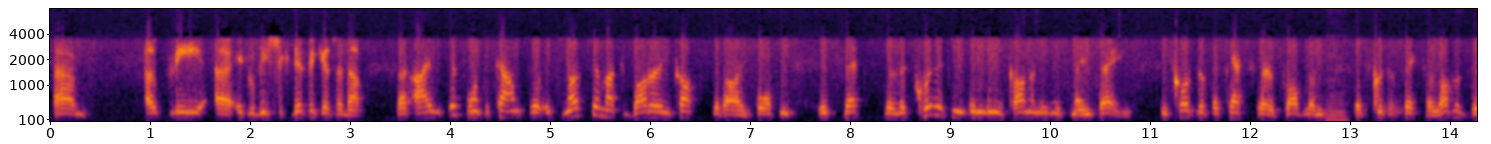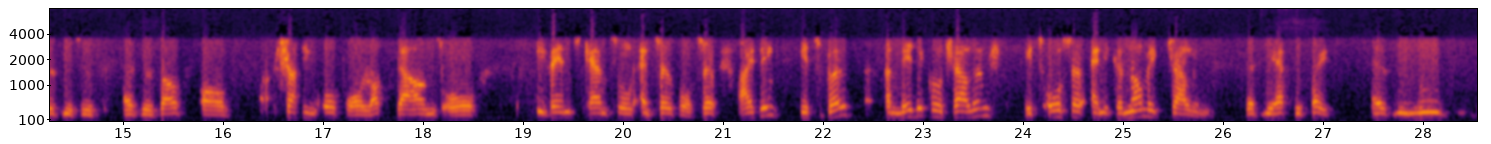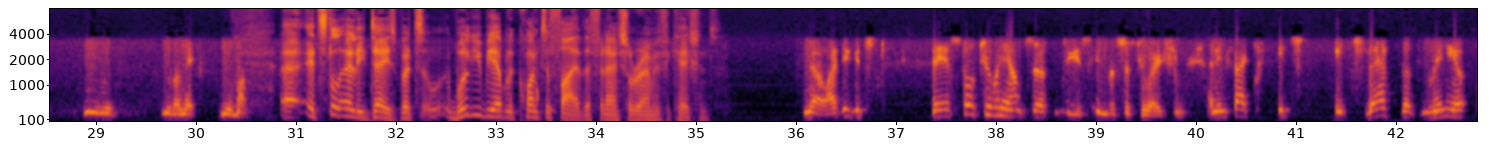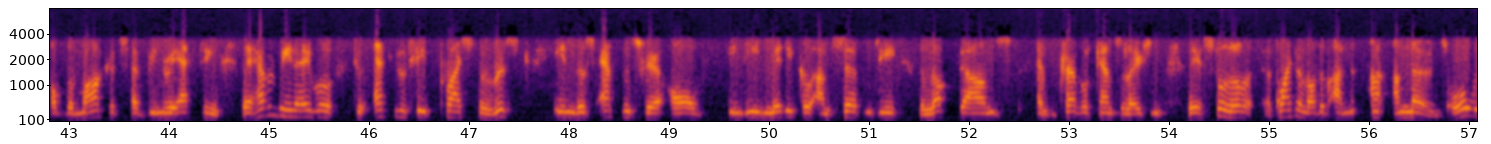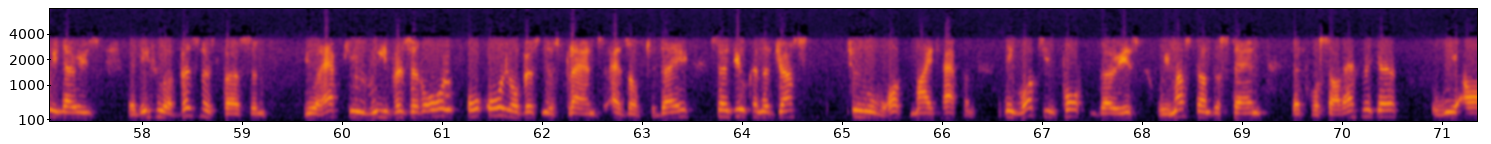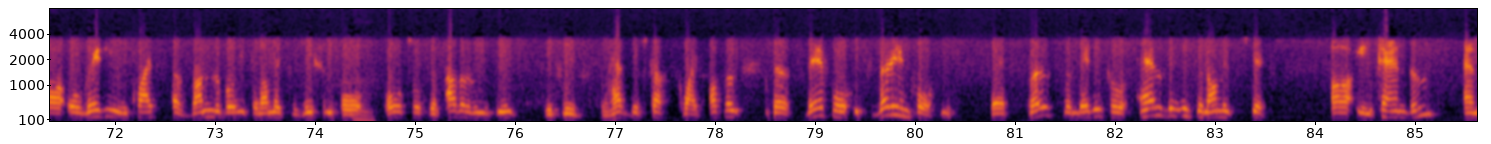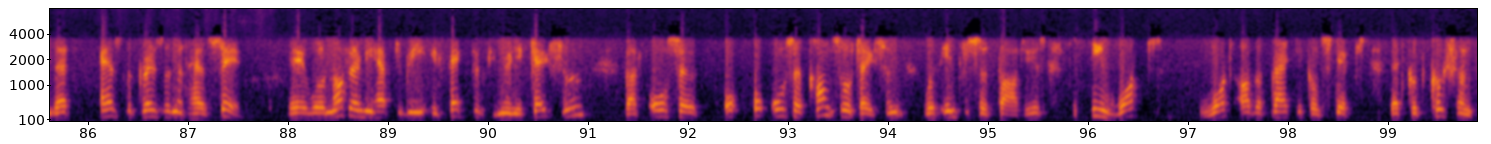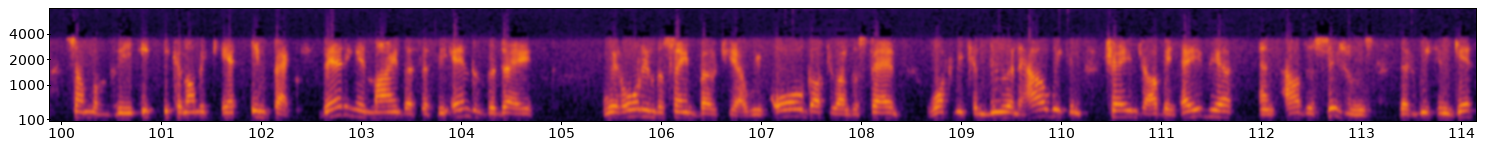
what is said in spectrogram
um, hopefully uh, it will be significant enough. But I just want to counsel it's not so much borrowing costs that are important, it's that the liquidity in the economy is maintained because of the cash flow problem mm. that could affect a lot of businesses as a result of shutting off or lockdowns or events cancelled and so forth. So I think it's both a medical challenge, it's also an economic challenge that we have to face as we move through, through the next few months. Uh, it's still early days, but will you be able to quantify the financial ramifications? No, I think it's there are still too many uncertainties in the situation, and in fact, it's it's that that many of the markets have been reacting. They haven't been able to accurately price the risk in this atmosphere of indeed medical uncertainty, the lockdowns and the travel cancellations. There's still a lot, quite a lot of un, un, unknowns. All we know is that if you're a business person, you will have to revisit all, all, all your business plans as of today so that you can adjust to what might happen. I think what's important, though, is we must understand that for South Africa, we are already in quite a vulnerable economic position for mm. all sorts of other reasons, which we have discussed quite often. So, therefore, it's very important that both the medical and the economic steps are in tandem, and that, as the President has said, there will not only have to be effective communication, but also also consultation with interested parties to see what what are the practical steps that could cushion some of the economic impact, bearing in mind that at the end of the day, we're all in the same boat here. We've all got to understand what we can do and how we can change our behavior and our decisions that we can get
